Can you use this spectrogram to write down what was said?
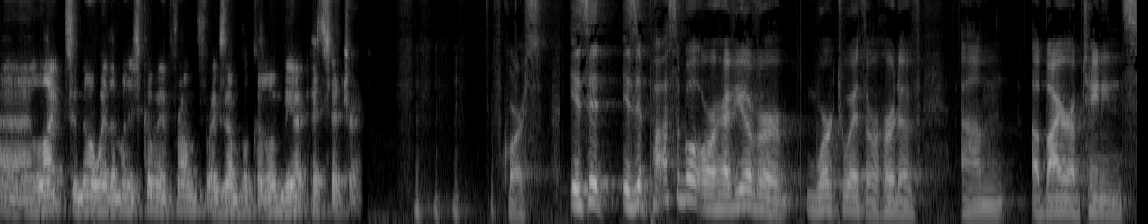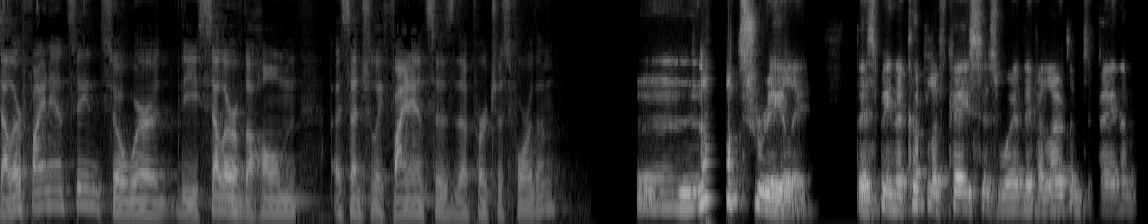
uh, like to know where the money's coming from. For example, Colombia, etc. of course. Is it is it possible, or have you ever worked with or heard of um, a buyer obtaining seller financing? So where the seller of the home essentially finances the purchase for them? Mm, not really. There's been a couple of cases where they've allowed them to pay them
